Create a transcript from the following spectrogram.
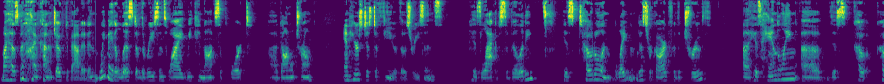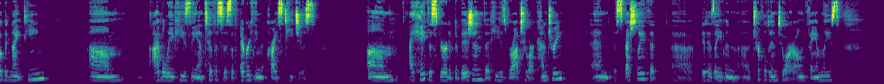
My husband and I have kind of joked about it, and we made a list of the reasons why we cannot support uh, Donald Trump. And here's just a few of those reasons his lack of civility, his total and blatant disregard for the truth, uh, his handling of this COVID 19. Um, I believe he's the antithesis of everything that Christ teaches. Um, I hate the spirit of division that he has brought to our country, and especially that uh, it has even uh, trickled into our own families.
